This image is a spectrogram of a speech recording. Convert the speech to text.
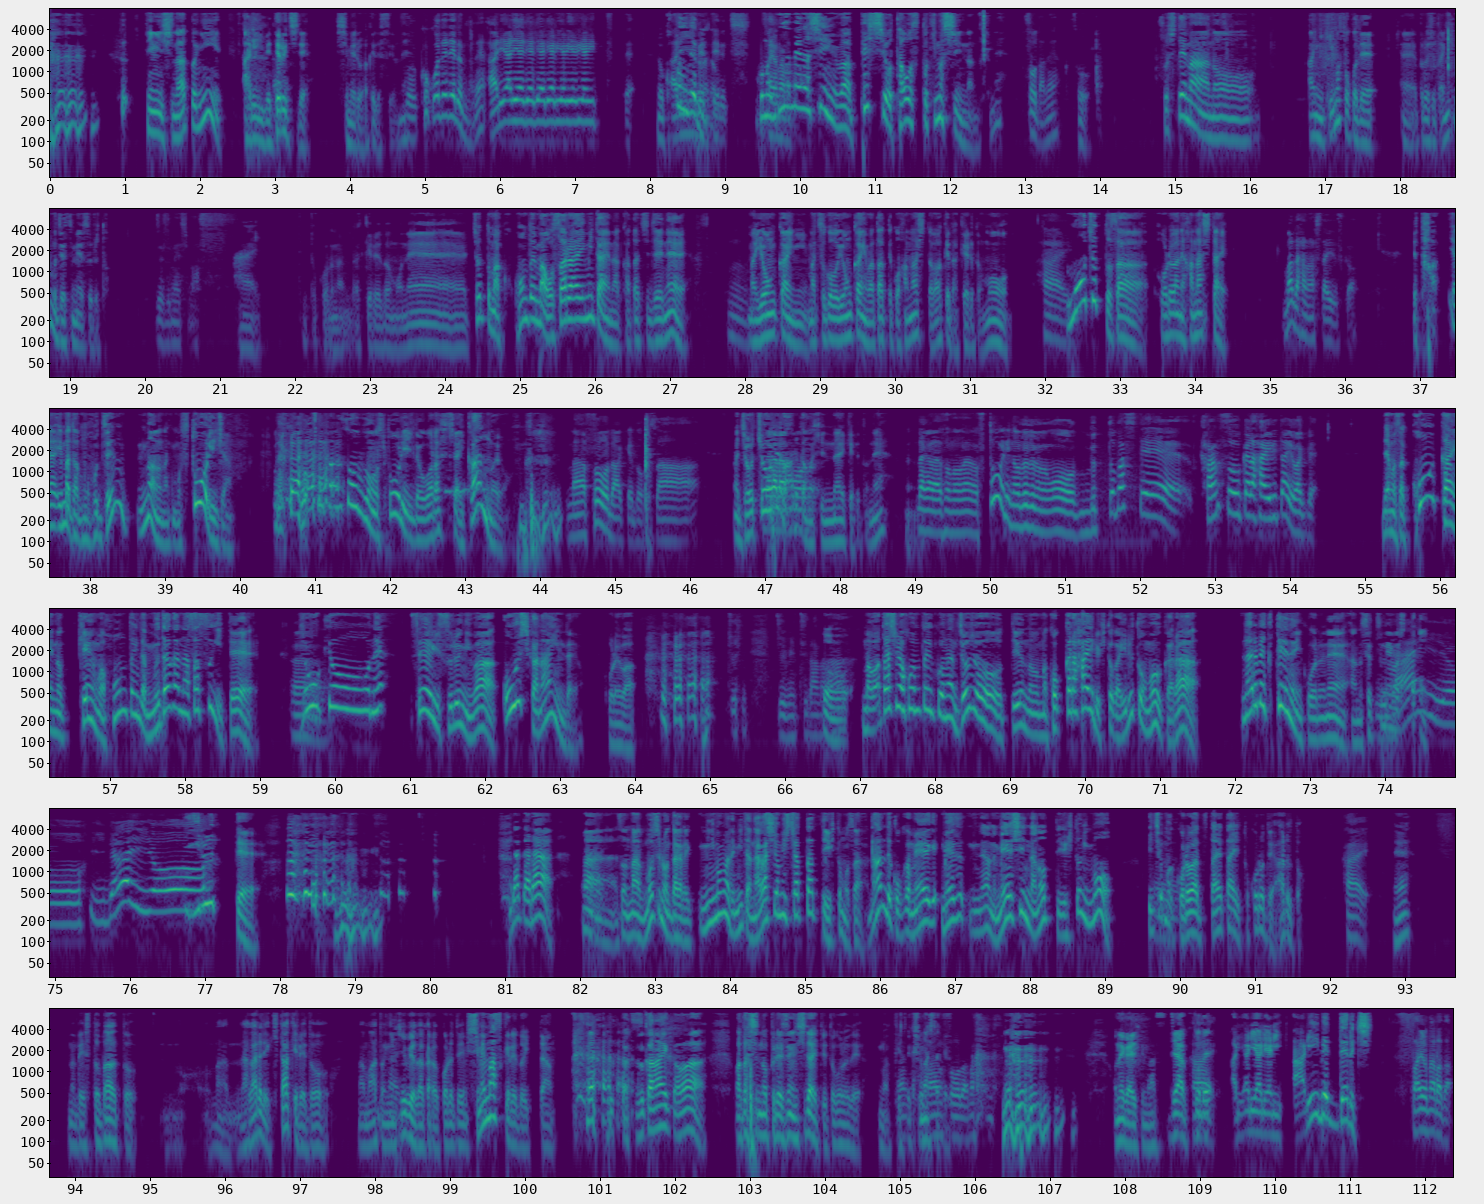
ィニッシュの後に、 Arrivederci で締めるわけですよね。そうここで出るんだね。ありありありありありありありありありっつって。ここに出るんだこの有名なシーンは、ペッシを倒す時のシーンなんですね。そうだね。そう。そして、まあ、あの、兄貴もそこで、えープロシュート兄貴も絶命すると。説明します。はい。っていうところなんだけれどもね、ちょっとまあ、本当にまあ、おさらいみたいな形でね、うん。まあ、4回に、まあ、都合4回にわたってこう話したわけだけれども、はい。もうちょっとさ、俺はね、話したい。まだ話したいですか？いや、た、いや、今だ、もう全、今のなんかもうストーリーじゃん。感想文をストーリーで終わらせちゃいかんのよ。まあそうだけどさ。まあ、助長ではあるかもしんないけれどね。だからその、なんかストーリーの部分をぶっ飛ばして、感想から入りたいわけ。でもさ、今回の件は本当にだ無駄がなさすぎて、うん状況をね、整理するには、追うしかないんだよ。これは。地地道だな。そう。まあ私は本当にこうなん、ジョジョっていうのを、まあこっから入る人がいると思うから、なるべく丁寧にこれね、あの説明はした。いないいよ。いないよ。いるって。だから、まあ、その、まあ、もちろん、だから、今まで見た流し読みしちゃったっていう人もさ、なんでここが名、名、なんだ、名シーンなのっていう人にも、一応まあ、うんこれは伝えたいところであると。はい。ね。まあ、ベストバウトの、まあ、流れで来たけれど、まあ、まあ、あと20秒だからこれで締めますけれど、一旦。続くか続かないかは、私のプレゼン次第というところで、まあ、決着しましたけど。そうだな。お願いします。じゃあ、ここで、はいありありありあり、アリーベデルチ。さよならだ。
